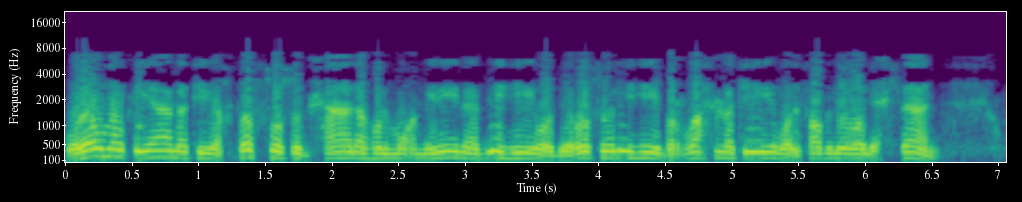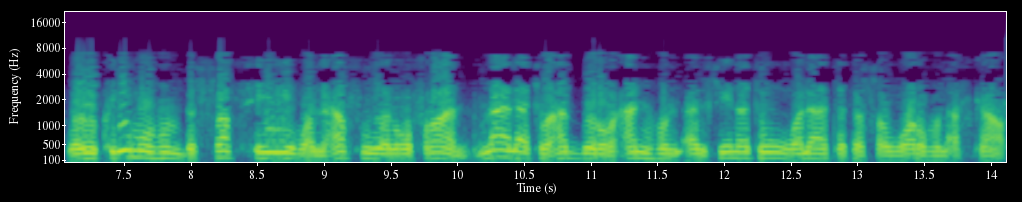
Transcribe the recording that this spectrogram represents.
ويوم القيامة يختص سبحانه المؤمنين به وبرسله بالرحمة والفضل والإحسان ويكرمهم بالصفح والعفو والغفران ما لا تعبر عنه الألسنة ولا تتصوره الأفكار.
